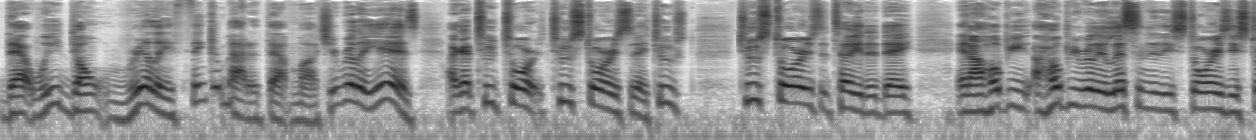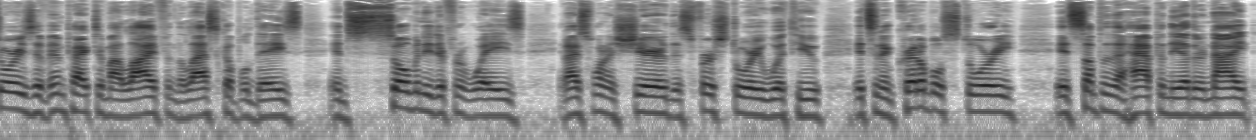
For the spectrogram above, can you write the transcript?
that we don't really think about it that much. It really is. I got two tor- two stories today. Two two stories to tell you today, and I hope you I hope you really listen to these stories. These stories have impacted my life in the last couple days in so many different ways, and I just want to share this first story with you. It's an incredible story. It's something that happened the other night.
